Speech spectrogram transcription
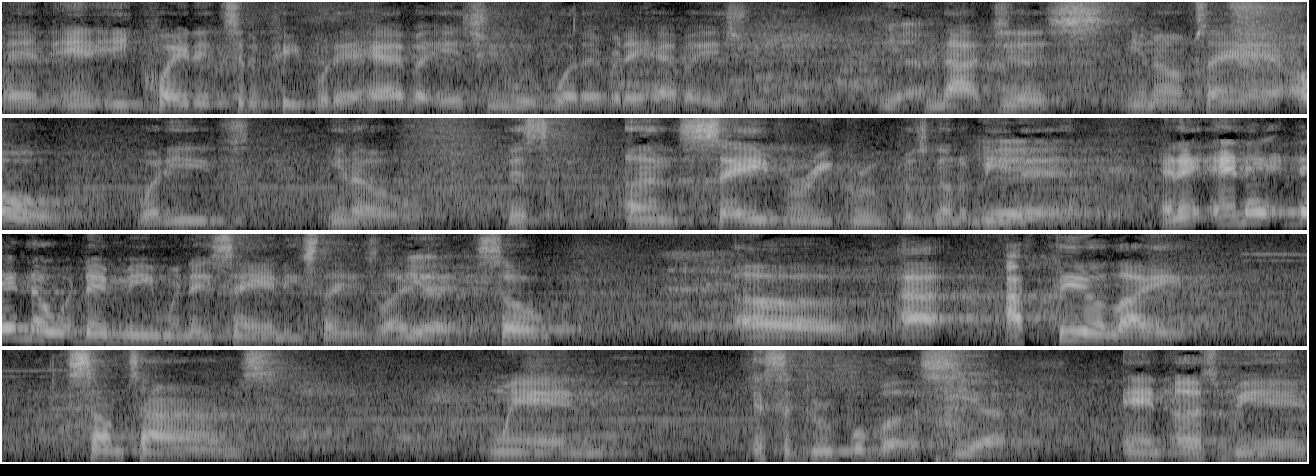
and, and equate it to the people that have an issue with whatever they have an issue with. Yeah. Not just you know what I'm saying. Oh, well these, you know, this unsavory group is going to be Yeah. there, and they, and they, they know what they mean when they saying these things like Yeah. that. So uh, I I feel like sometimes when it's a group of us Yeah. and us being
